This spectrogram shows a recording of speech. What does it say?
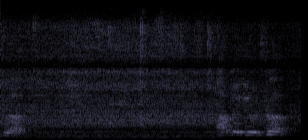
truck. How big of a truck?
